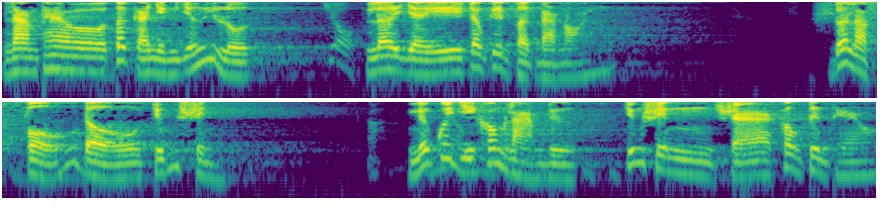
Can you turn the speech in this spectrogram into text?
Làm theo tất cả những giới luật. Lời dạy trong Kinh Phật đã nói, Đó là phổ độ chúng sinh. Nếu quý vị không làm được, Chúng sinh sẽ không tin theo.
